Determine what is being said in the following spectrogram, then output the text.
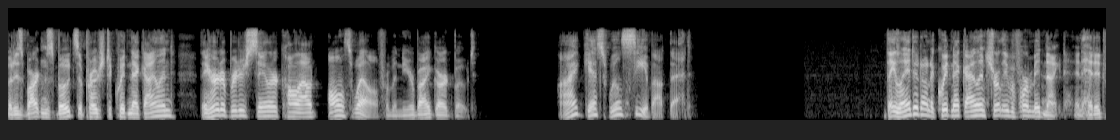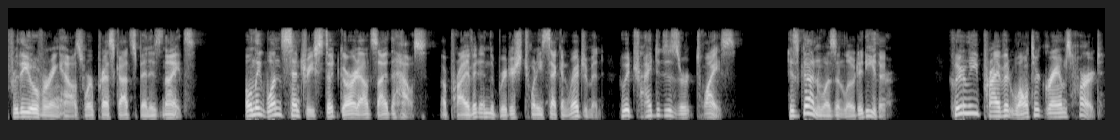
But as Barton's boats approached Aquidneck Island, they heard a British sailor call out, All's well, from a nearby guard boat. I guess we'll see about that. They landed on Aquidneck Island shortly before midnight and headed for the Overing House where Prescott spent his nights. Only one sentry stood guard outside the house, a private in the British 22nd Regiment who had tried to desert twice. His gun wasn't loaded either. Clearly, Private Walter Graham's heart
